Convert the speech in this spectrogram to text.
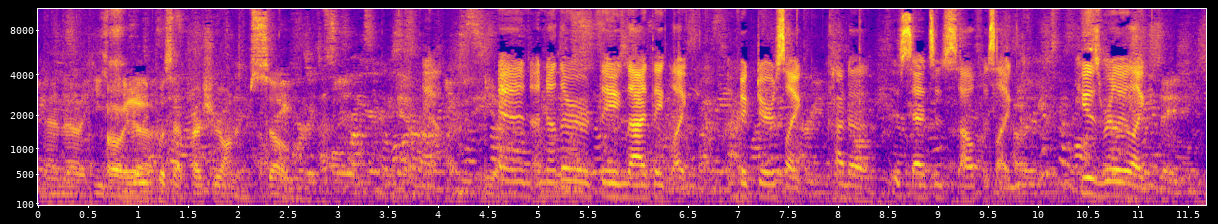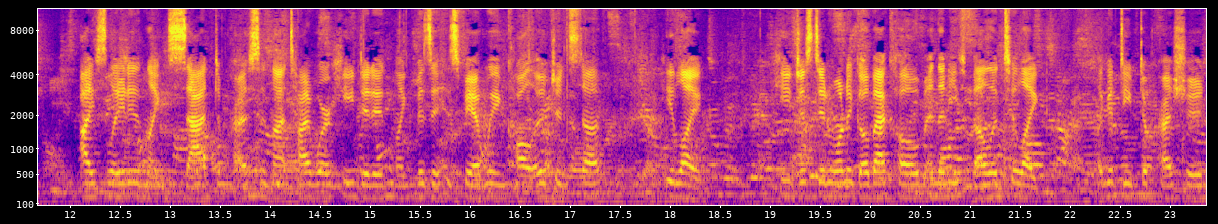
and uh, he, Oh, he really puts that pressure on himself. Yeah. Yeah. And another thing that I think like Victor's like kind of his sense of self is like he was really like isolated and like sad, depressed in that time where he didn't like visit his family in college and stuff. He like he just didn't want to go back home and then he fell into like like a deep depression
